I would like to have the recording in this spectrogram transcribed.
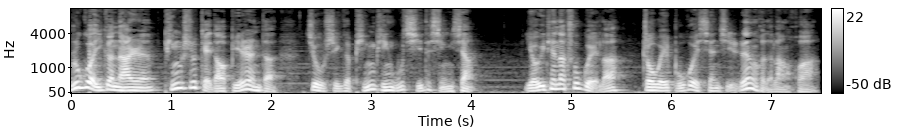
如果一个男人平时给到别人的就是一个平平无奇的形象，有一天他出轨了，周围不会掀起任何的浪花。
